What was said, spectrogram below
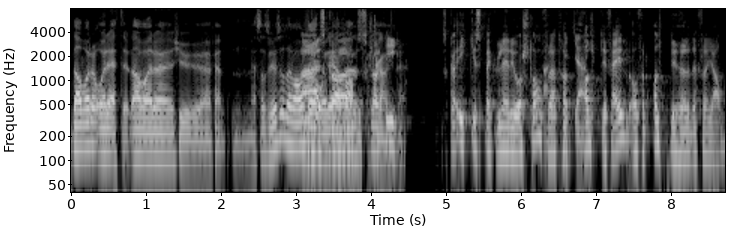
da var det året etter. Da var det 2015, mest sannsynlig. Så det var vel det Jeg skal, jeg var med første ikke, gang. skal ikke spekulere i årstall, for jeg tar ikke alltid feil, og får alltid høre det fra Jan.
